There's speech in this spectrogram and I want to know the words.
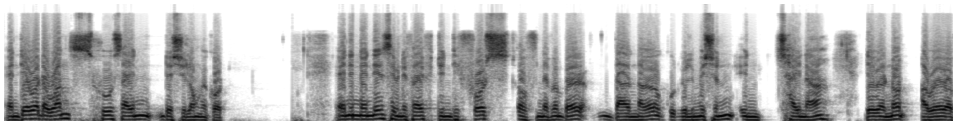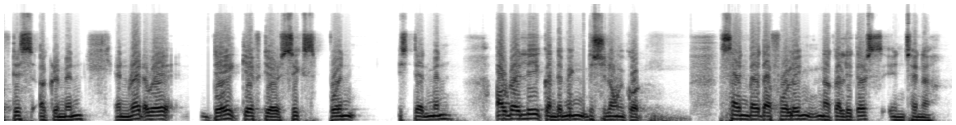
And they were the ones who signed the Shillong Accord. And in 1975, 21st of November, the Naga Goodwill Mission in China, they were not aware of this agreement and right away they gave their six-point statement outrightly condemning the Shillong Accord, signed by the following Naga leaders in China.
